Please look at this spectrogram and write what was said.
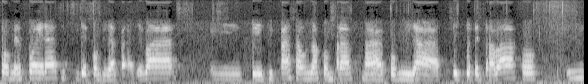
come fuera, si pide comida para llevar, eh, si pasa uno a comprar la comida después de trabajo. Y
